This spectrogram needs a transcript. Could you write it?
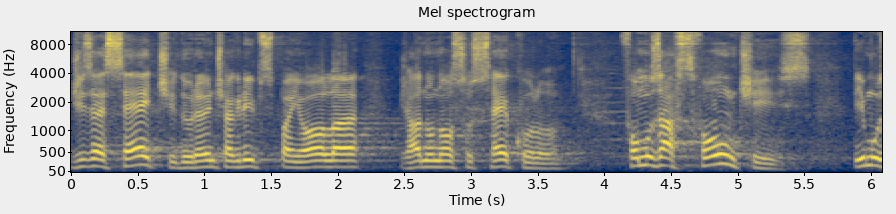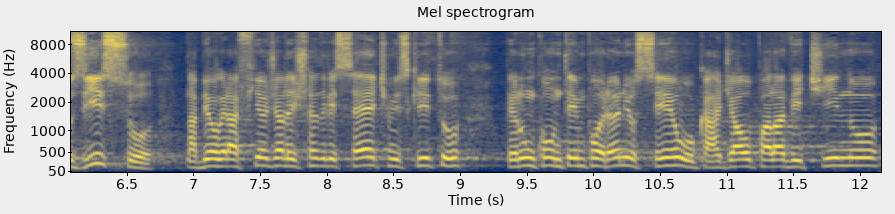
17, durante a gripe espanhola, já no nosso século. Fomos às fontes, vimos isso na biografia de Alexandre VII, escrito por um contemporâneo seu, o cardeal Palavitino,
